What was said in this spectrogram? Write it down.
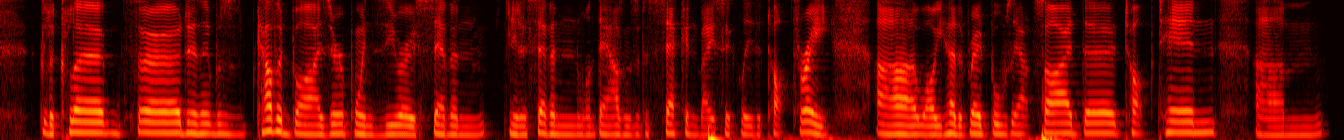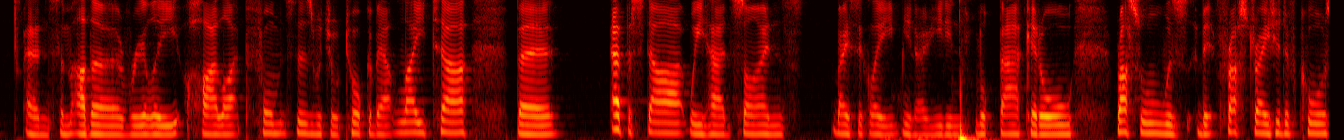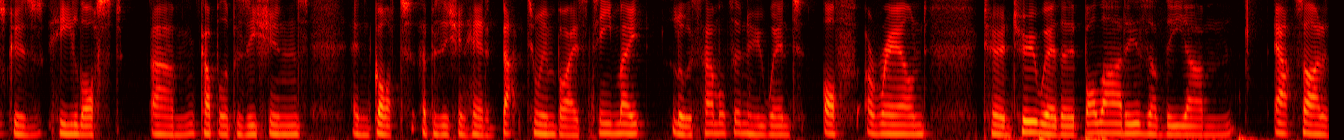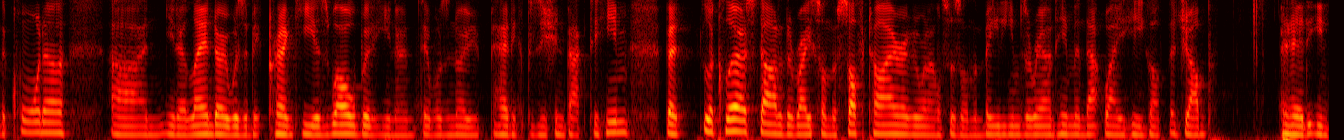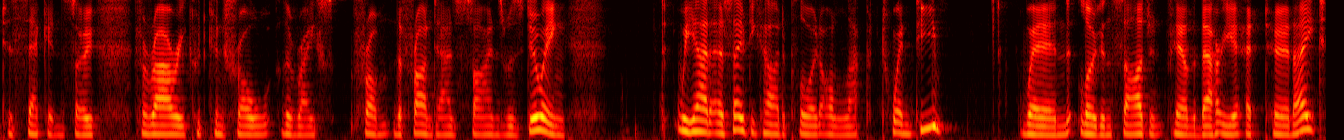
Leclerc third, and it was covered by 0.07 you know, seven one thousandths of a second, basically the top three. Uh, while you had the Red Bulls outside the top ten, um, and some other really highlight performances, which we'll talk about later. But at the start, we had Sainz Basically, you know, he didn't look back at all. Russell was a bit frustrated, of course, because he lost um, a couple of positions and got a position handed back to him by his teammate Lewis Hamilton, who went off around turn two, where the bollard is of the um, outside of the corner. Uh, and you know Lando was a bit cranky as well, but you know there was no handing a position back to him. But Leclerc started the race on the soft tire; everyone else was on the mediums around him, and that way he got the jump ahead into second. So Ferrari could control the race from the front as Sainz was doing. We had a safety car deployed on lap 20 when Logan Sargeant found the barrier at turn 8.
